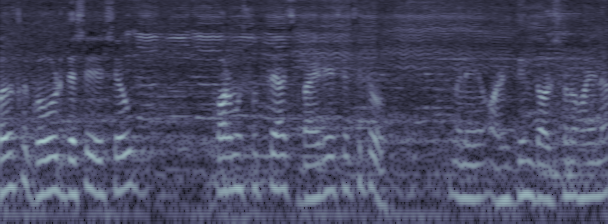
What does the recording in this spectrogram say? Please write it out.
বলতো, গৌড় দেশে এসেও কর্মসূত্রে আজ বাইরে এসেছি তো মানে অনেকদিন দর্শনও হয় না।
